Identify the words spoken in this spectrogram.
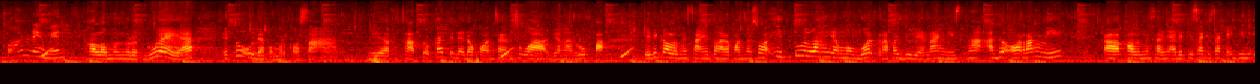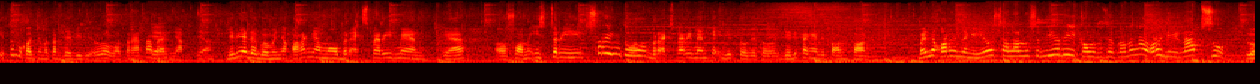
Itu aneh, men. kalau menurut gue ya itu udah pemerkosaan. Ya, satu kan tidak ada konsensual, jangan lupa. Jadi kalau misalnya itu ada konsensual, itulah yang membuat kenapa Julia nangis. Nah ada orang nih uh, kalau misalnya ada kisah-kisah kayak gini, itu bukan cuma terjadi di lo loh, ternyata Ya, banyak. ya. Jadi ada banyak orang yang mau bereksperimen ya, Uh, suami istri sering tuh bereksperimen kayak gitu gitu. Jadi pengen ditonton. Banyak orang yang bilang, yo salah lu sendiri. Kalau misalnya tonton kan orang jadi nafsu. Loh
